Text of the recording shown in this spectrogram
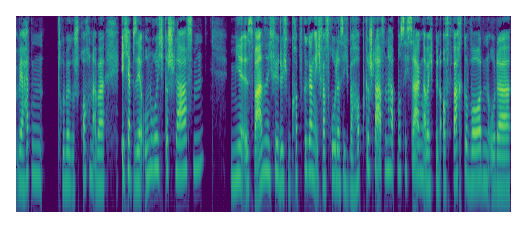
wir hatten drüber gesprochen, aber ich habe sehr unruhig geschlafen. Mir ist wahnsinnig viel durch den Kopf gegangen. Ich war froh, dass ich überhaupt geschlafen habe, muss ich sagen. Aber ich bin oft wach geworden oder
